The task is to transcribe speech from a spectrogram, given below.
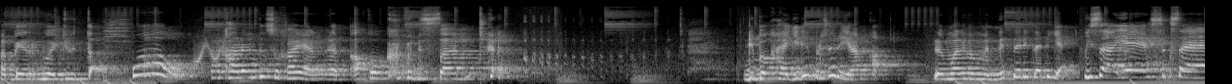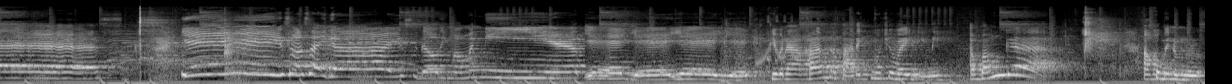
Hampir 2 juta. Wow! Kalian tuh suka ya ngeliat aku kepedesan? Di bawah kayak gini pedesnya udah hilang kok udah mau 5 menit dari tadi ya? Bisa yes sukses! Yeay selesai guys! Sudah 5 menit. Yeay yeay yeay yeay gimana kalian tertarik mau cobain ini? Apa enggak? Aku minum dulu.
